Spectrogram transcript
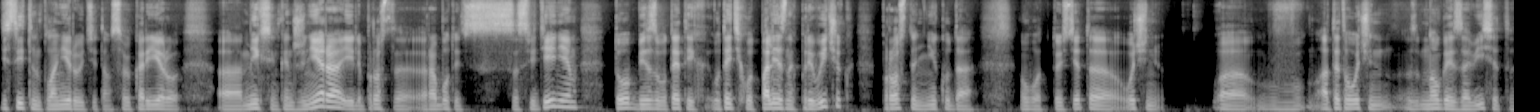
действительно планируете там свою карьеру э, миксинг-инженера или просто работать со сведением, то без вот этих, вот этих вот полезных привычек просто никуда. Вот. То есть это очень а, от этого очень многое зависит э,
